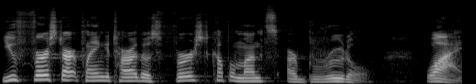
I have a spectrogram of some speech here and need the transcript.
you first start playing guitar, those first couple months are brutal. Why?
